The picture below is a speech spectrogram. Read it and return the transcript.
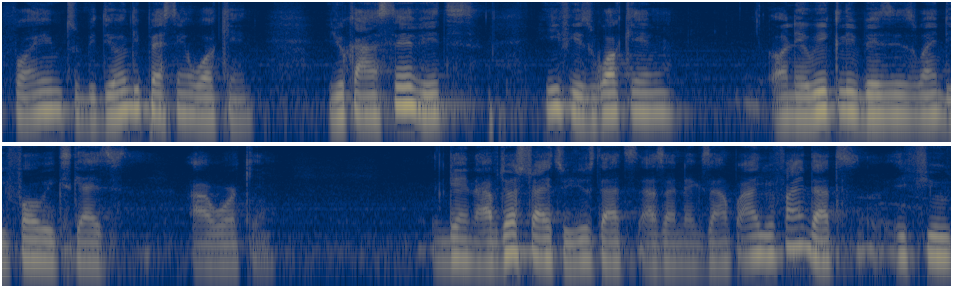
for him to be the only person working, you can save it if he's working on a weekly basis when the four weeks guys are working. Again, I've just tried to use that as an example. And you find that if you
